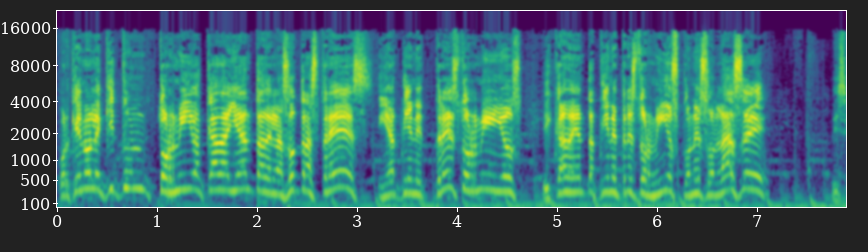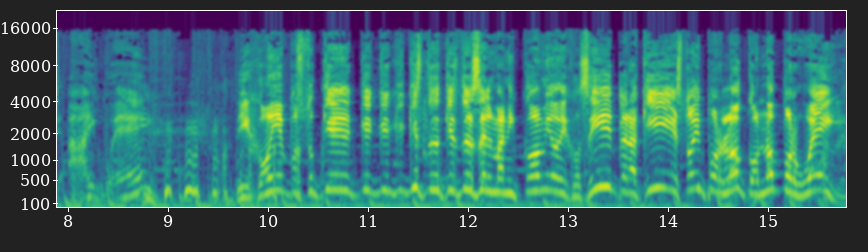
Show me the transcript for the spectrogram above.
¿por qué no le quito un tornillo a cada llanta de las otras tres? Y ya tiene tres tornillos y cada llanta tiene tres tornillos, con eso enlace. Dice, ay, güey. Dijo, oye, pues tú, ¿qué, qué, qué, qué, qué esto, qué esto es el manicomio? Dijo, sí, pero aquí estoy por loco, no por güey.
